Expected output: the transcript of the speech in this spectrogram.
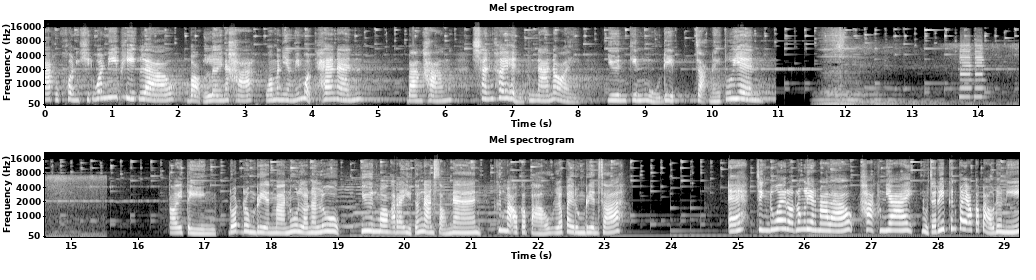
ถ้าทุกคนคิดว่านี่พีคแล้ว บอกเลยนะคะ ว่ามันยังไม่หมดแค่นั้น บางครั้งฉันเคยเห็นคุณน้าหน่อย ยืนกินหมูดิบจากในตู้เย็น ต้อยติง รถโรงเรียนมานู่นแล้วนะลูก ยืนมองอะไรอยู่ตั้งนานสองนาน ขึ้นมาเอากระเป๋าแล้วไปโรงเรียนซะ เอ๊ะ จริงด้วยรถโรงเรียนมาแล้ว ค่ะคุณยาย หนูจะรีบขึ้นไปเอากระเป๋าเดี๋ยวนี้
